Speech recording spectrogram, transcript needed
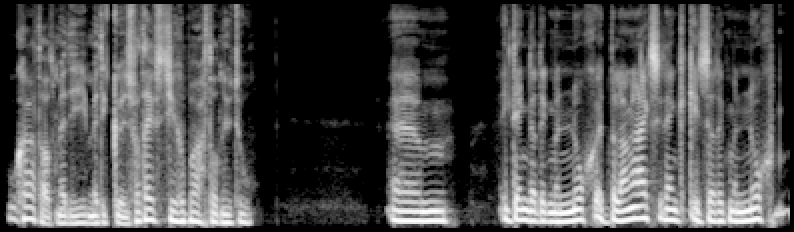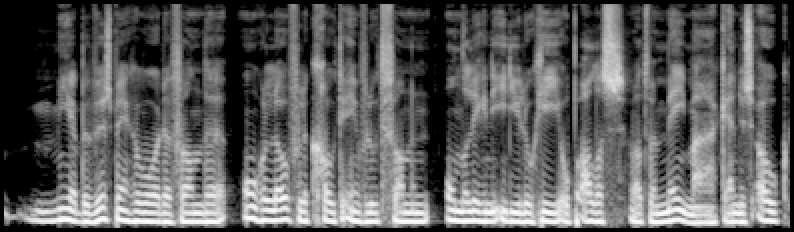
Hoe gaat dat met die, met die kunst? Wat heeft het je gebracht tot nu toe? Um, ik denk dat ik me nog, het belangrijkste denk ik is dat ik me nog meer bewust ben geworden van de ongelooflijk grote invloed van een onderliggende ideologie op alles wat we meemaken. En dus ook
